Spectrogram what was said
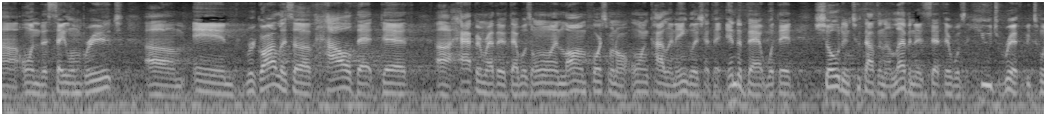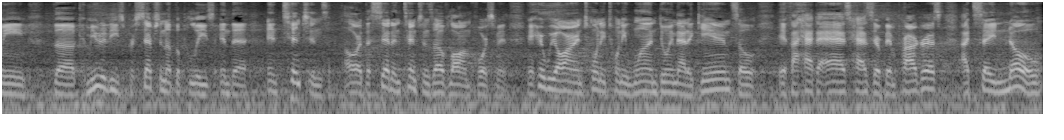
uh, on the Salem Bridge. Um, and regardless of how that death uh, happened, whether that was on law enforcement or on Kylan English. At the end of that, what that showed in 2011 is that there was a huge rift between the community's perception of the police and the intentions or the set intentions of law enforcement. And here we are in 2021 doing that again. So if I had to ask, has there been progress? I'd say no.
